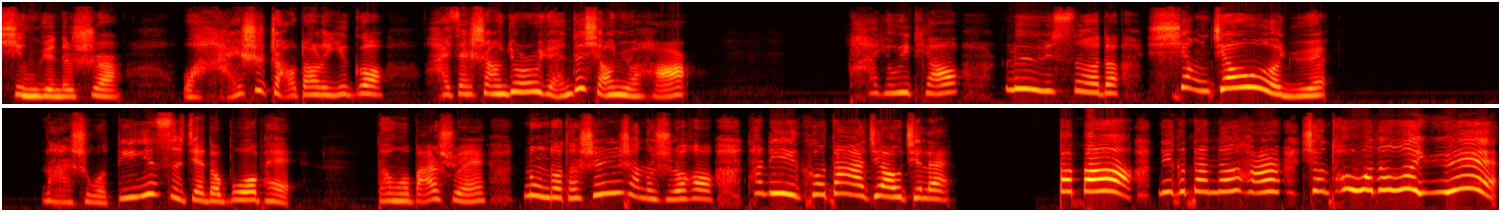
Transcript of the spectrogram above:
幸运的是，我还是找到了一个还在上幼儿园的小女孩。她有一条绿色的橡胶鳄鱼。那是我第一次见到波佩。当我把水弄到他身上的时候，他立刻大叫起来：“爸爸，那个大男孩想偷我的鳄鱼！”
